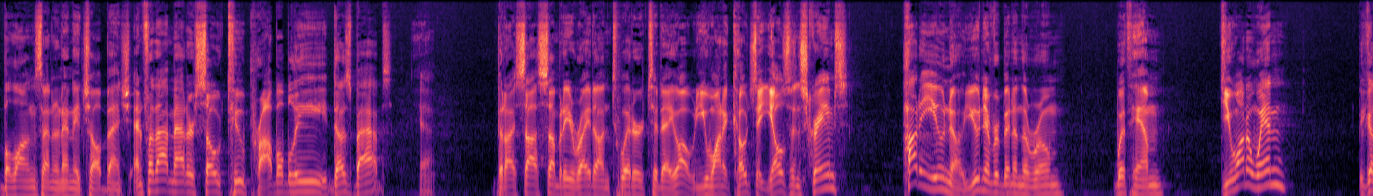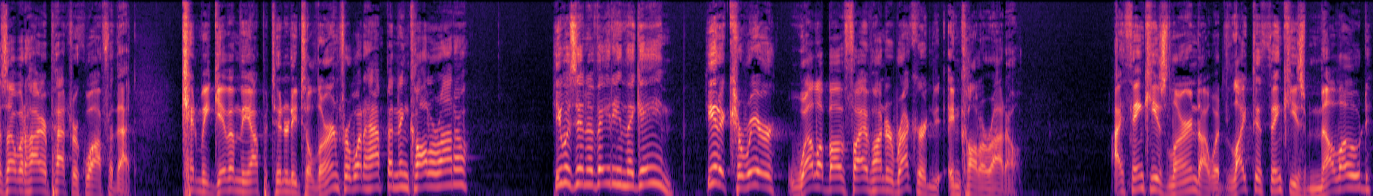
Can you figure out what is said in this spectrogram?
belongs on an NHL bench. And for that matter, so too probably does Babs. Yeah. But I saw somebody write on Twitter today, oh, you want a coach that yells and screams? How do you know? You've never been in the room with him. Do you want to win? Because I would hire Patrick Roy for that. Can we give him the opportunity to learn for what happened in Colorado? He was innovating the game. He had a career well above 500 record in Colorado. I think he's learned. I would like to think he's mellowed.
